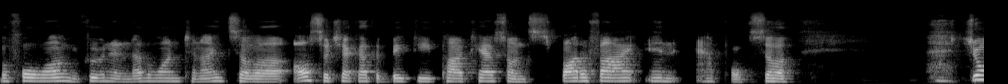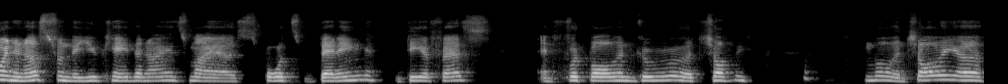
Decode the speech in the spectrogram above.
before long, including another one tonight. So uh, also check out the Big D podcast on Spotify and Apple. So joining us from the UK tonight is my uh, sports betting, DFS, and footballing guru, uh, Charlie Mullan. Charlie, uh,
